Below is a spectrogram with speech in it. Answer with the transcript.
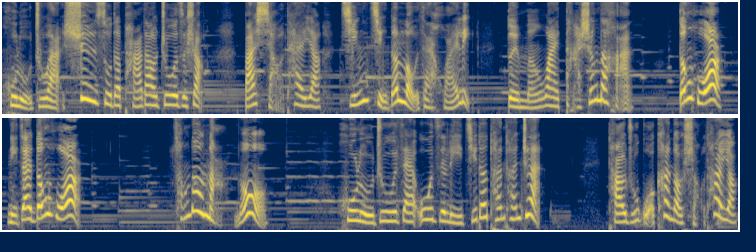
呼噜猪啊，迅速地爬到桌子上，把小太阳紧紧地搂在怀里，对门外大声地喊：“等会儿，你再等会儿。”藏到哪呢？呼噜猪在屋子里急得团团转。他如果看到小太阳，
